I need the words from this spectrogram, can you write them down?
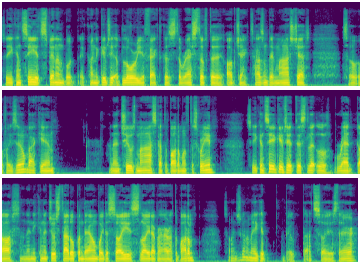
So you can see it's spinning, but it kind of gives it a blurry effect because the rest of the object hasn't been masked yet. So if I zoom back in and then choose mask at the bottom of the screen, so you can see it gives you this little red dot and then you can adjust that up and down by the size slider bar at the bottom. So I'm just going to make it about that size there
